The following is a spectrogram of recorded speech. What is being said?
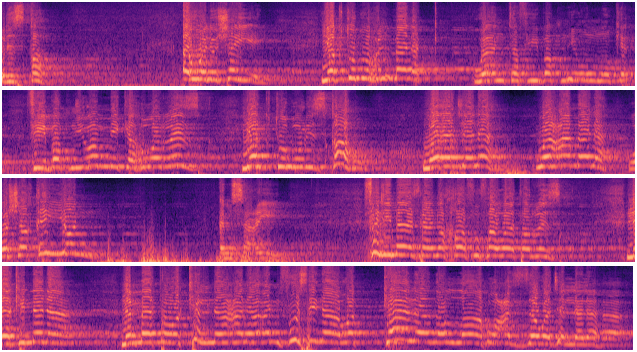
رزقه. أول شيء يكتبه الملك. وأنت في بطن أمك في بطن أمك هو الرزق. يكتب رزقه وأجله وعمله. وشقي أم سعيد؟ فلماذا نخاف فوات الرزق؟ لكننا لما توكلنا على أنفسنا وكلنا الله عز وجل لها.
